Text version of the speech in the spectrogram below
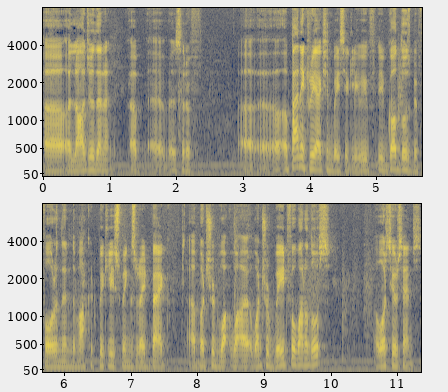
uh, a larger than a, a, a sort of uh, a panic reaction. Basically, we've we've got those before, and then the market quickly swings right back. but should one should wait for one of those? what's your sense?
